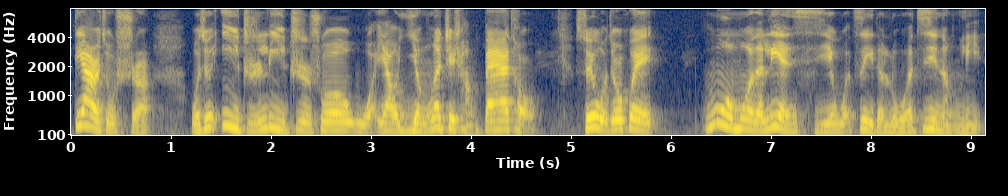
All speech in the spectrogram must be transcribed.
第二就是，我就一直立志说我要赢了这场 battle，所以我就会默默的练习我自己的逻辑能力。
